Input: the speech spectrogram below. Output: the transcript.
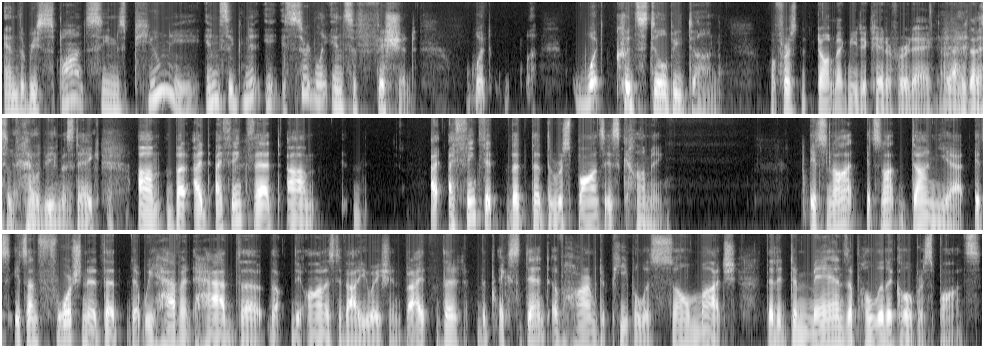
And the response seems puny, insigni- certainly insufficient. What, what could still be done? Well, first, don't make me dictator for a day. That, that's a, that would be a mistake. Um, but I, I, think that um, I, I, think that, that that the response is coming. It's not it's not done yet. It's it's unfortunate that, that we haven't had the, the, the honest evaluation. But I, the the extent of harm to people is so much that it demands a political response.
